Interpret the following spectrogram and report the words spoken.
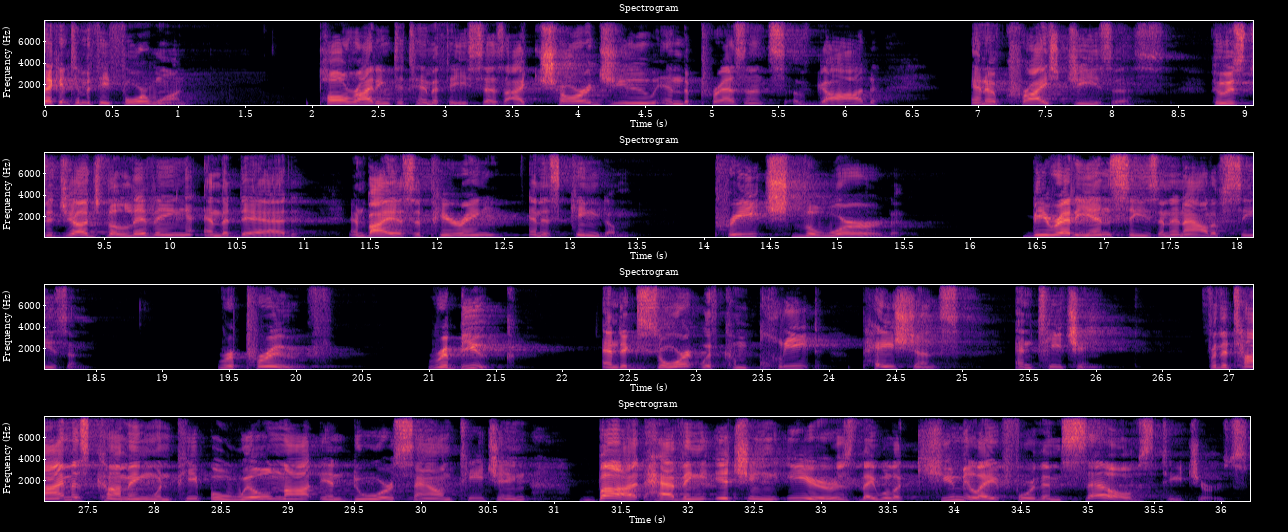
2 Timothy 4 1, Paul writing to Timothy says, I charge you in the presence of God and of Christ Jesus, who is to judge the living and the dead, and by his appearing and his kingdom. Preach the word. Be ready in season and out of season. Reprove, rebuke, and exhort with complete patience and teaching. For the time is coming when people will not endure sound teaching, but having itching ears, they will accumulate for themselves teachers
